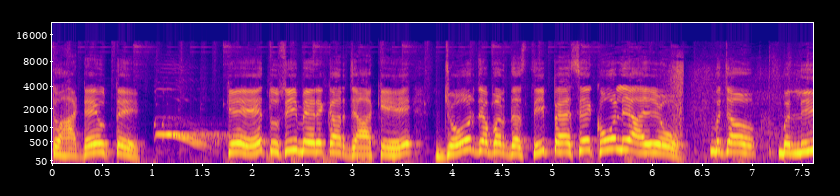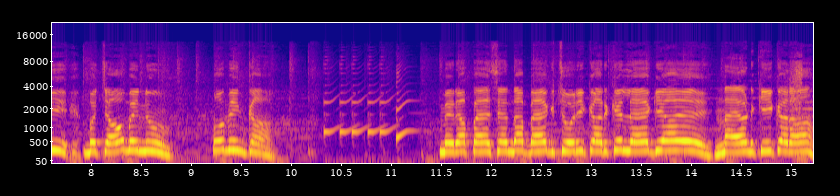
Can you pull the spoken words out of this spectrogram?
ਤੁਹਾਡੇ ਉੱਤੇ। ਕਿ ਤੁਸੀਂ ਮੇਰੇ ਘਰ ਜਾ ਕੇ ਜ਼ੋਰ ਜ਼ਬਰਦਸਤੀ ਪੈਸੇ ਖੋਹ ਲਿਆਏ ਹੋ। ਬਚਾਓ, ਬੱਲੀ, ਬਚਾਓ ਮੈਨੂੰ। ਓ ਮਿੰਕਾ। ਮੇਰਾ ਪੈਸਿਆਂ ਦਾ ਬੈਗ ਚੋਰੀ ਕਰਕੇ ਲੈ ਗਿਆ ਏ। ਮੈਂ ਹੁਣ ਕੀ ਕਰਾਂ?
